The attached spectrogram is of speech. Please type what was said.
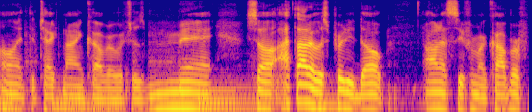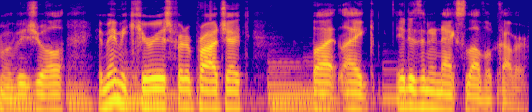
Unlike the Tech N9ne cover, which was meh. So I thought it was pretty dope. Honestly, from a cover, from a visual, it made me curious for the project, but like it isn't a next level cover.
